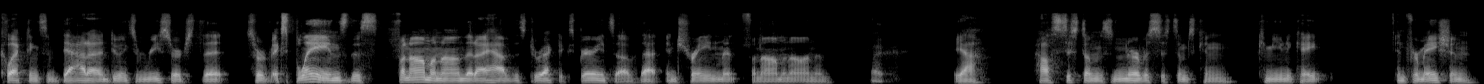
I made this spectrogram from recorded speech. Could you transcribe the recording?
collecting some data and doing some research that sort of explains this phenomenon that I have this direct experience of that entrainment phenomenon and Right. yeah, how systems, nervous systems can communicate information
